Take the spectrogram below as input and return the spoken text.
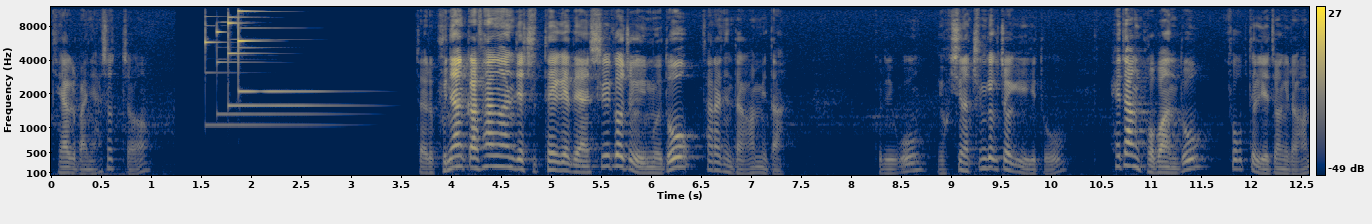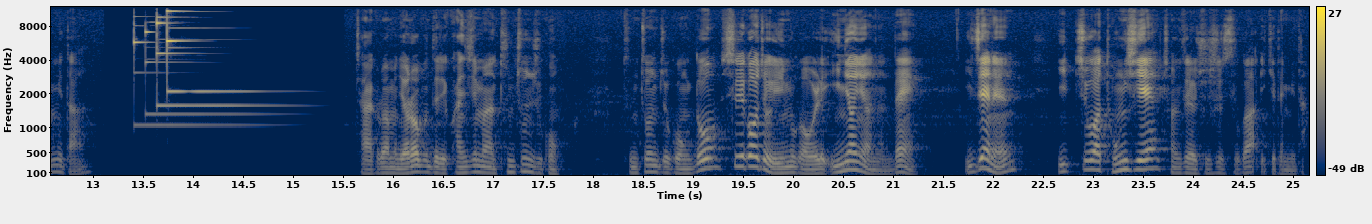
계약을 많이 하셨죠. 자, 그리고 분양가 상한제 주택에 대한 실거주 의무도 사라진다고 합니다. 그리고 역시나 충격적이기도 해당 법안도 소급될 예정이라고 합니다. 자, 그러면 여러분들이 관심 많은 둔촌주공. 둔촌주공도 실거주 의무가 원래 2년이었는데 이제는 입주와 동시에 전세를 주실 수가 있게 됩니다.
